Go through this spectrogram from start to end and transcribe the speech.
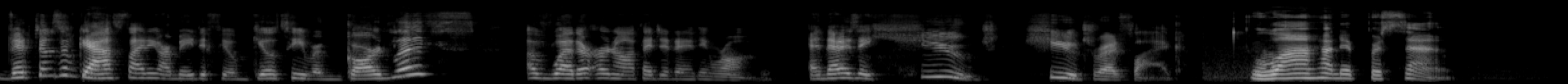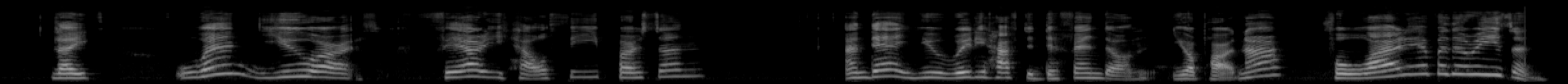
Victims of gaslighting are made to feel guilty regardless of whether or not they did anything wrong. And that is a huge, huge red flag. 100%. Like when you are a very healthy person and then you really have to defend on your partner for whatever the reason.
